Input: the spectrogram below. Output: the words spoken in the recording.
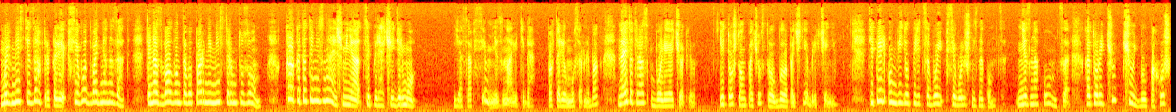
«Мы вместе завтракали всего два дня назад. Ты назвал вон того парня мистером Тузом. Как это ты не знаешь меня, цыплячье дерьмо?» «Я совсем не знаю тебя», — повторил мусорный бак, на этот раз более отчетливо. И то, что он почувствовал, было почти облегчением. Теперь он видел перед собой всего лишь незнакомца. Незнакомца, который чуть-чуть был похож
